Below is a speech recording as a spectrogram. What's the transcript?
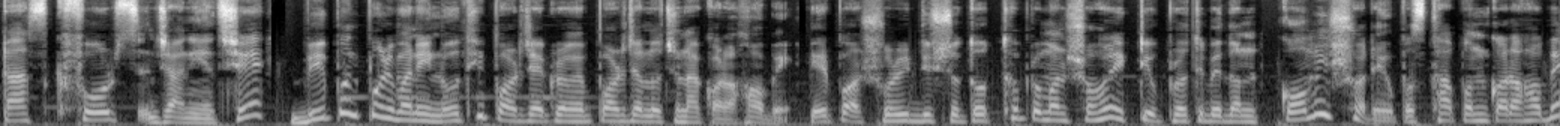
টাস্ক ফোর্স জানিয়েছে, বিপুল পরিমাণে নথি পর্যায়ক্রমে পর্যালোচনা করা হবে। এরপর সুনির্দিষ্ট তথ্য প্রমাণ সহ একটি প্রতিবেদন কমিশনে উপস্থাপন করা হবে।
